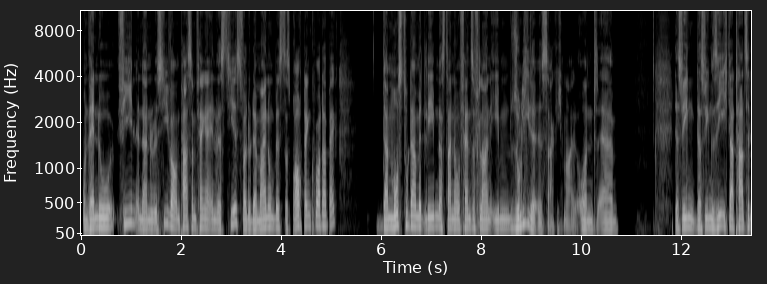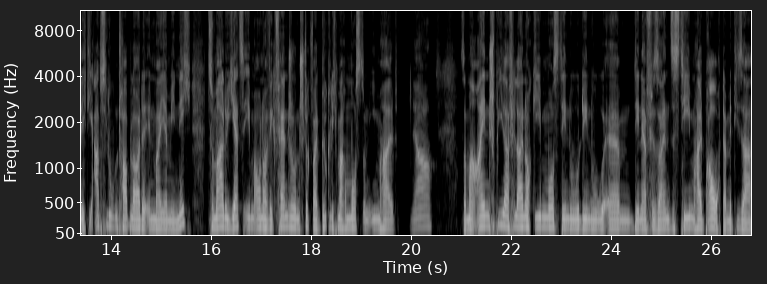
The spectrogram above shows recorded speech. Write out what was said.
Und wenn du viel in deine Receiver und Passempfänger investierst, weil du der Meinung bist, das braucht dein Quarterback, dann musst du damit leben, dass deine Offensive Line eben solide ist, sag ich mal. Und äh, deswegen, deswegen sehe ich da tatsächlich die absoluten Top-Leute in Miami nicht. Zumal du jetzt eben auch noch Vic Fangio ein Stück weit glücklich machen musst und ihm halt, ja, sag mal, einen Spieler vielleicht noch geben musst, den du, den du, ähm, den er für sein System halt braucht, damit dieser,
